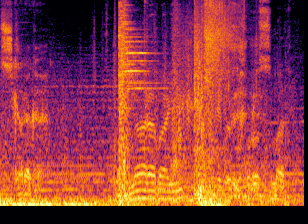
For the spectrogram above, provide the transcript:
力か。ならばいい。殺すまで。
